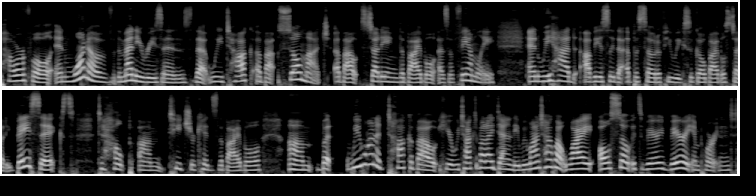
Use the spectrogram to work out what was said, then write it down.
powerful and one of the many reasons that we talk about so much about studying the Bible as a family. And we had obviously the episode a few weeks ago Bible study basics to help um, teach your kids the Bible. Um, but we want to talk about here we talked about identity. We want to talk about why also it's very very important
